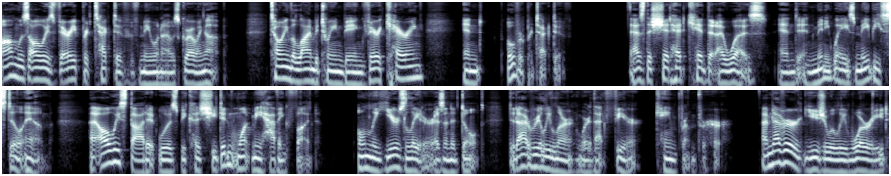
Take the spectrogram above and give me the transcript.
Mom was always very protective of me when I was growing up, toeing the line between being very caring and overprotective. As the shithead kid that I was, and in many ways maybe still am, I always thought it was because she didn't want me having fun. Only years later, as an adult, did I really learn where that fear came from for her. I'm never usually worried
